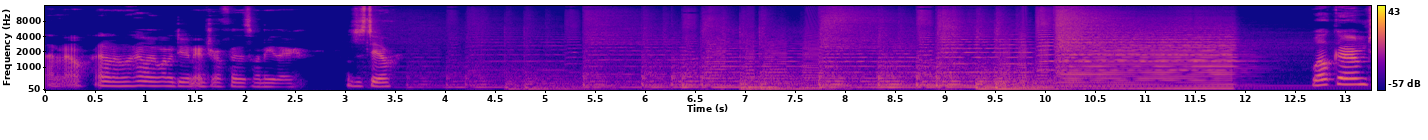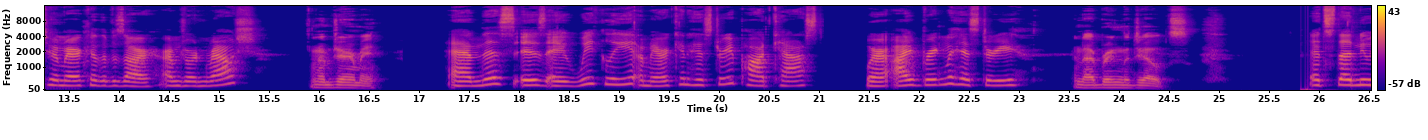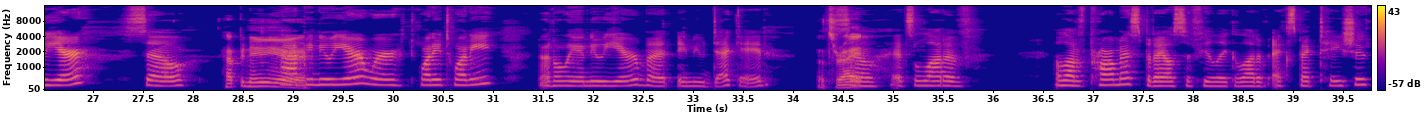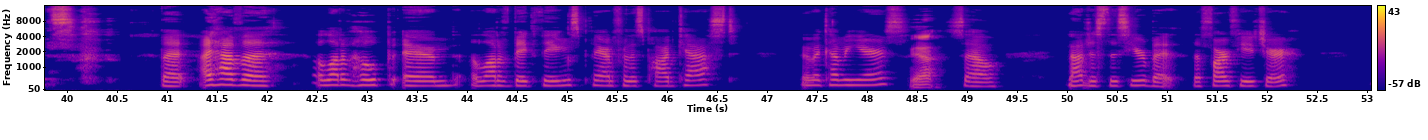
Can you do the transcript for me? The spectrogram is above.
I don't know. I don't know how I want to do an intro for this one either. I'll just do. Welcome to America the Bizarre. I'm Jordan Roush, And I'm Jeremy. and this is a weekly American history podcast where I bring the history. And I bring the jokes. It's the new year, so Happy New Year. Happy New Year. We're 2020. Not only a new year, but a new decade. That's right. So it's a lot of a lot of promise, but I also feel like a lot of expectations. but I have a a lot of hope and a lot of big things planned for this podcast in the coming years. yeah. So not just this year, but the far future.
